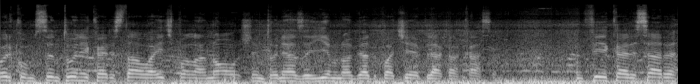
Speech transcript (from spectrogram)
Oricum, sunt unii care stau aici până la 9 și întonează imnul, abia după aceea pleacă acasă. În fiecare seară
